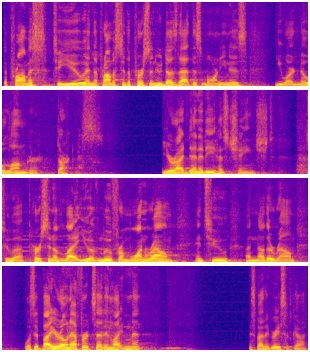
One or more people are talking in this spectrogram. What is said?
the promise to you and the promise to the person who does that this morning is you are no longer darkness. Your identity has changed to a person of light. You have moved from one realm into another realm. Was it by your own efforts at enlightenment? It's by the grace of God,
